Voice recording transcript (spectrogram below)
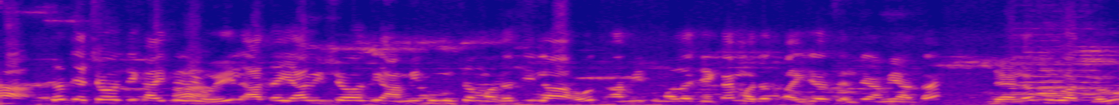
हा. तर त्याच्यावरती काहीतरी. होईल. आता या विषयावरती आम्ही तुमच्या मदतीला आहोत. आम्ही तुम्हाला जे काय मदत पाहिजे असेल ते आम्ही आता द्यायला सुरुवात करू.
